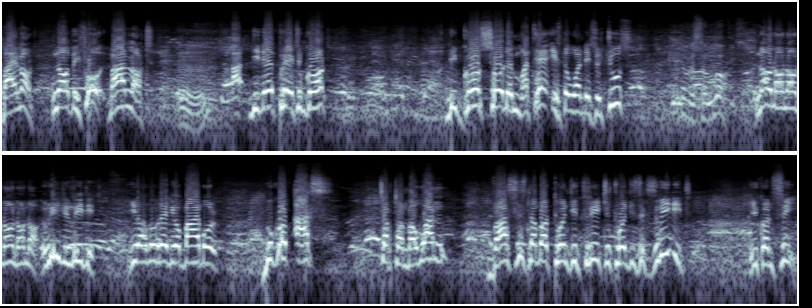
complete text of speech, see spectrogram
By lot. No, before by lot. Mm. Uh, did they pray to God? Did God show them Matthias is the one they should choose? Was a lot. No, no, no, no, no, no. Read it, read it. You have read your Bible. Book of Acts, chapter number 1, verses number 23 to 26. Read it. You can see.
